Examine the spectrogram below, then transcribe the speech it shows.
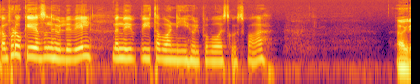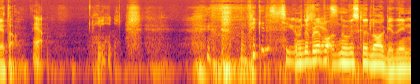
Kan plukke sånn hull du vil, men vi, vi tar bare ni hull på vår skogsbane. Ja, greit, da. Ja. Nå fikk jeg en sur Ja, men det ble, fjes. når vi skal lage den,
